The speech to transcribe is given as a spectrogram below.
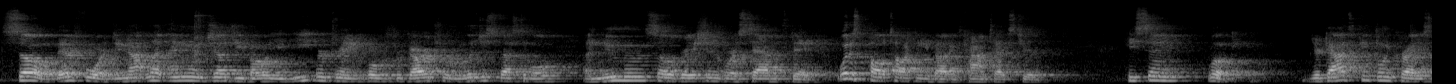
So, therefore, do not let anyone judge you by what you eat or drink, or with regard to a religious festival, a new moon celebration, or a Sabbath day. What is Paul talking about in context here? He's saying, look, you're God's people in Christ,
